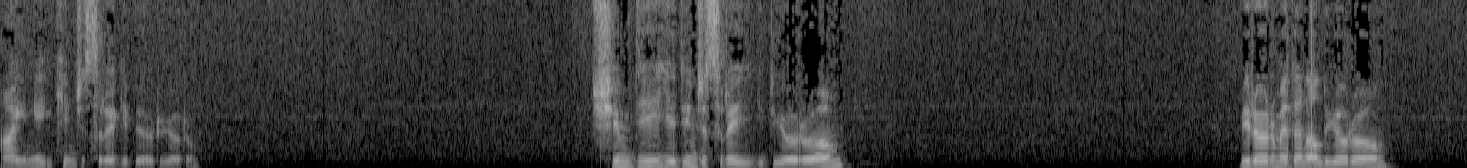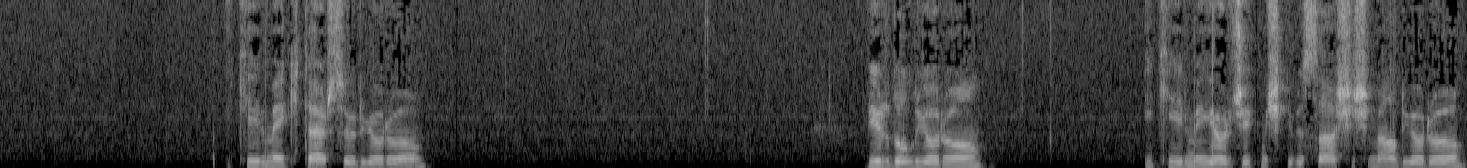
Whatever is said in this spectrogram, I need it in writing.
aynı ikinci sıra gibi örüyorum. Şimdi yedinci sırayı gidiyorum. Bir örmeden alıyorum. İki ilmek ters örüyorum. Bir doluyorum. İki ilmeği örecekmiş gibi sağ şişimi alıyorum.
